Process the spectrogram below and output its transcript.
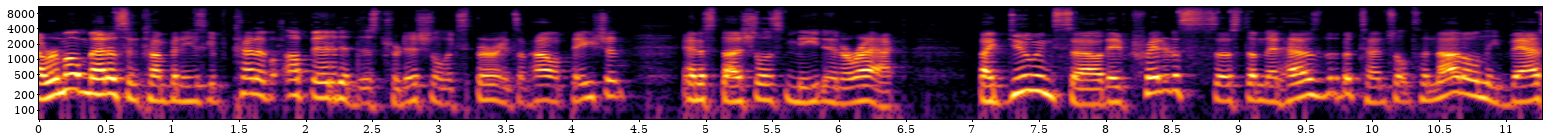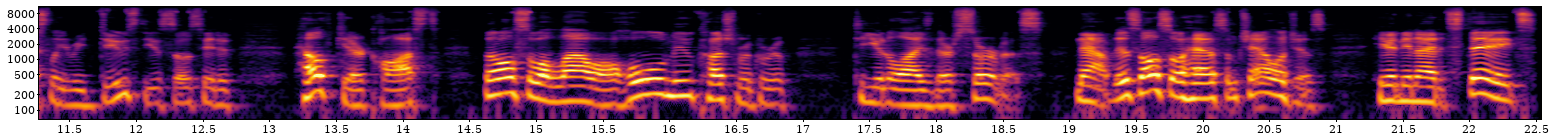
Now, remote medicine companies have kind of upended this traditional experience of how a patient and a specialist meet and interact. By doing so, they've created a system that has the potential to not only vastly reduce the associated healthcare costs, but also allow a whole new customer group to utilize their service. Now, this also has some challenges. Here in the United States,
